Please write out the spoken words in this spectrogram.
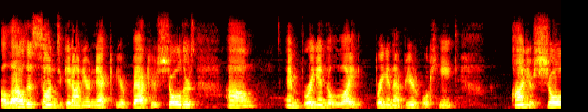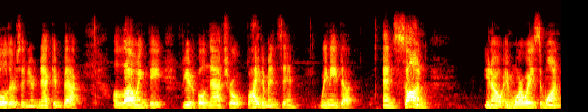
Allow the sun to get on your neck, your back, your shoulders, um, and bring in the light Bring in that beautiful heat on your shoulders and your neck and back, allowing the beautiful natural vitamins in. We need that. And sun, you know, in more ways than one,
